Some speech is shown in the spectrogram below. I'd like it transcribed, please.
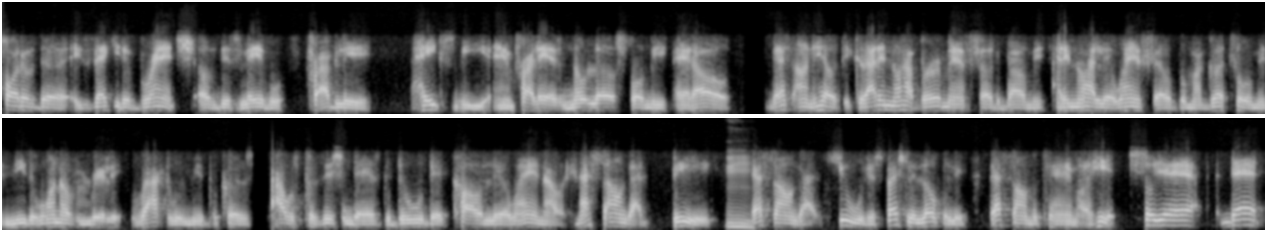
part of the executive branch of this label probably hates me and probably has no love for me at all, that's unhealthy. Because I didn't know how Birdman felt about me. I didn't know how Lil Wayne felt, but my gut told me neither one of them really rocked with me because I was positioned as the dude that called Lil Wayne out, and that song got big. Mm. That song got huge, especially locally. That song became a hit. So yeah, that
